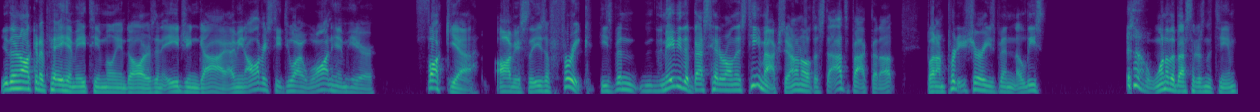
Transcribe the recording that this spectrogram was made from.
They're not going to pay him eighteen million dollars. An aging guy. I mean, obviously, do I want him here? Fuck yeah. Obviously, he's a freak. He's been maybe the best hitter on this team. Actually, I don't know if the stats back that up, but I'm pretty sure he's been at least one of the best hitters on the team.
